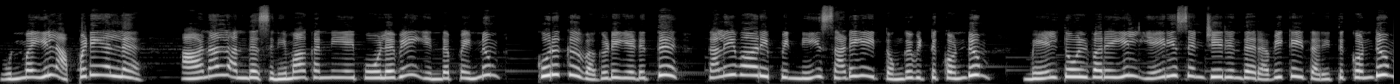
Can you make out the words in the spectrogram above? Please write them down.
உண்மையில் அப்படியல்ல ஆனால் அந்த சினிமா கன்னியைப் போலவே இந்த பெண்ணும் குறுக்கு வகுடு எடுத்து தலைவாரி பின்னி சடையை தொங்கவிட்டு கொண்டும் மேல் தோல் வரையில் ஏறி சென்றிருந்த ரவிக்கை தரித்து கொண்டும்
